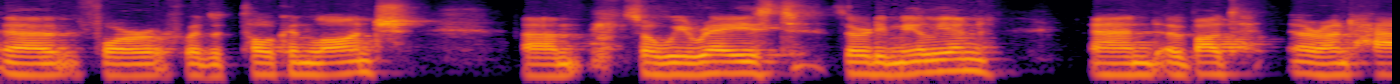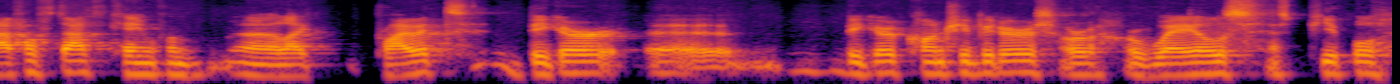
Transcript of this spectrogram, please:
uh, for for the token launch. Um, so we raised 30 million, and about around half of that came from uh, like private, bigger, uh, bigger contributors or, or whales, as people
